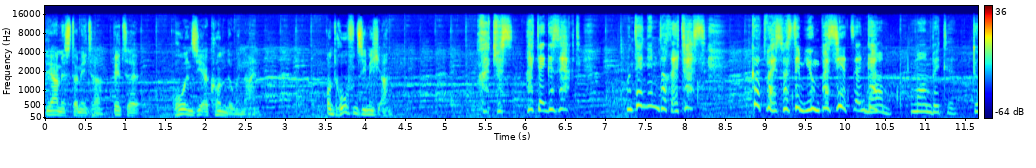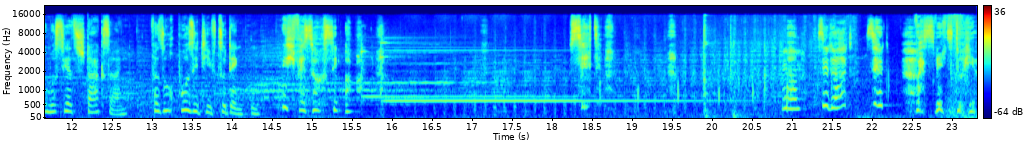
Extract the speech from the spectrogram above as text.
Ja, Mr. Mita, bitte holen Sie Erkundungen ein. Und rufen Sie mich an. Ratschus, hat er gesagt. Unternimm doch etwas. Gott weiß, was dem Jungen passiert sein kann. Mom, Mom, bitte. Du musst jetzt stark sein. Versuch positiv zu denken. Ich versuche sie auch. Sid, Mom, Siddharth? Sid? was willst du hier?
